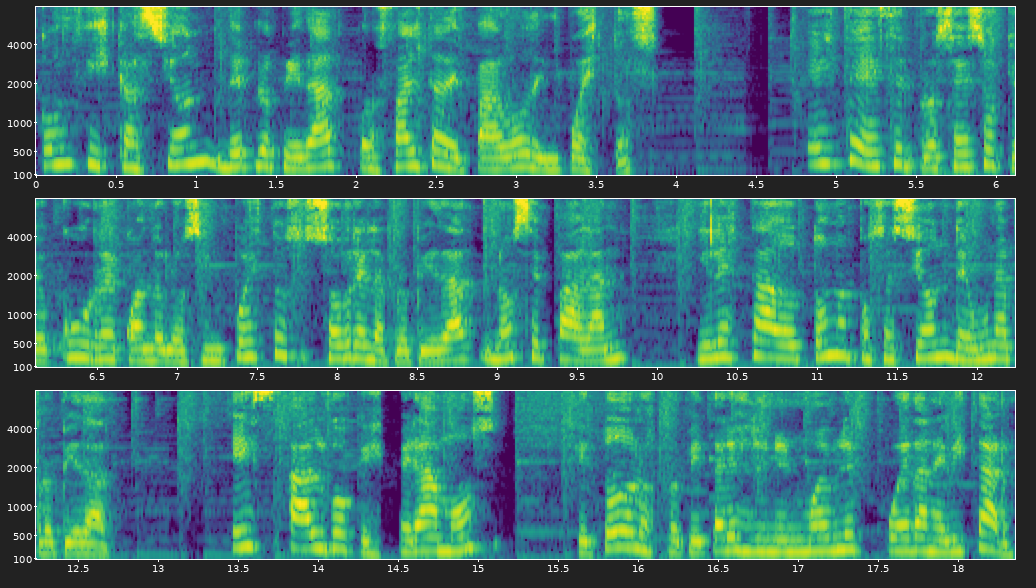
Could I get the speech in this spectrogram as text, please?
confiscación de propiedad por falta de pago de impuestos. Este es el proceso que ocurre cuando los impuestos sobre la propiedad no se pagan y el Estado toma posesión de una propiedad. Es algo que esperamos que todos los propietarios de un inmueble puedan evitar,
